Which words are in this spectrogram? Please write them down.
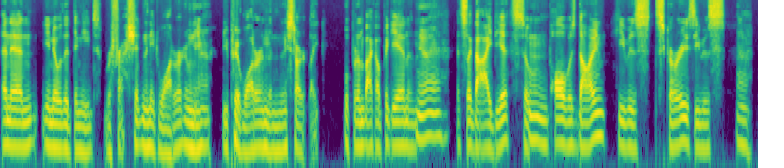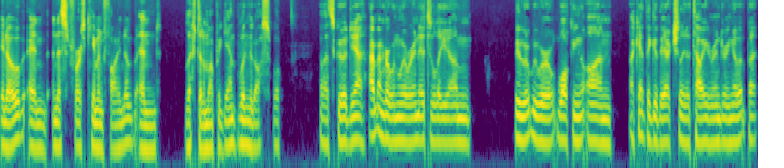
and then you know that they need refreshing, they need water, and you, Yeah. you put water, in, and then they start like opening back up again, and Yeah, yeah. it's like the idea. So Mm. Paul was down, he was discouraged, he was, Yeah. you know, and and this first came and found him and lifted him up again with the gospel. Well, that's good. Yeah, I remember when we were in Italy. Um, we were we were walking on. I can't think of the actually Italian rendering of it, but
